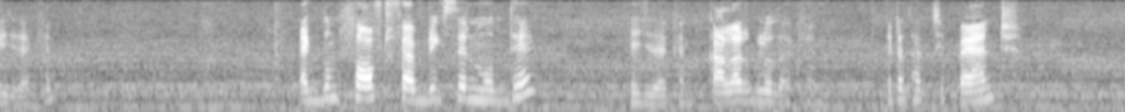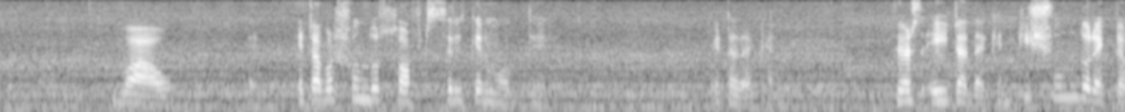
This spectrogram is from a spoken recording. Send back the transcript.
এই যে দেখেন, একদম সফট ফ্যাব্রিক্সের মধ্যে, এই যে দেখেন কালারগুলো দেখেন, এটা থাকছে প্যান্ট ওয়াও এটা আবার সুন্দর সফট সিল্কের মধ্যে, এটা দেখেন। ফিয়ার্স, এইটা দেখেন, কি সুন্দর একটা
